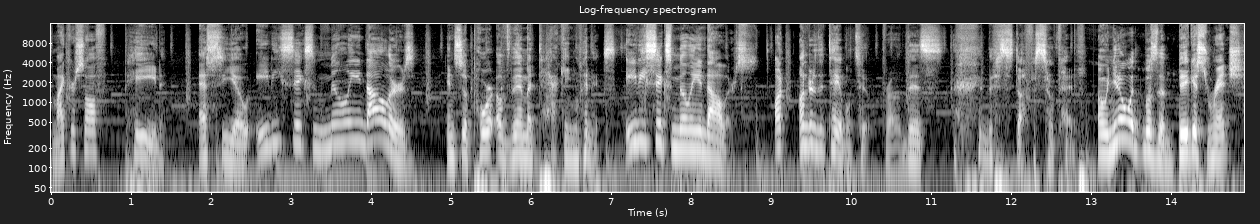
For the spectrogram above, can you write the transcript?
Microsoft paid SCO $86 million in support of them attacking Linux. $86 million. Un under the table too. Bro, this, this stuff is so petty. Oh, and you know what was the biggest wrench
